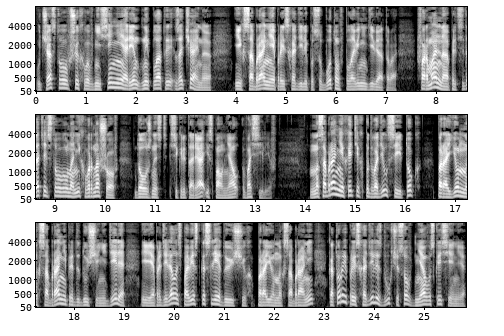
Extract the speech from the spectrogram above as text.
участвовавших во внесении арендной платы за чайную. Их собрания происходили по субботам в половине девятого – Формально председательствовал на них Варнашов, должность секретаря исполнял Васильев. На собраниях этих подводился итог по районных собраний предыдущей недели и определялась повестка следующих по районных собраний, которые происходили с двух часов дня в воскресенье.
